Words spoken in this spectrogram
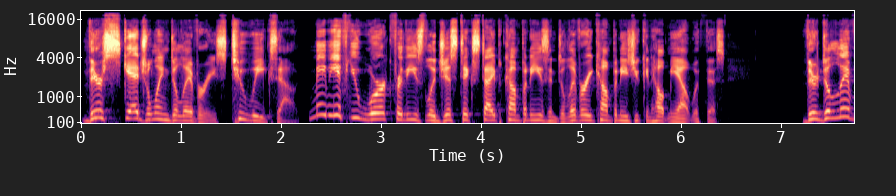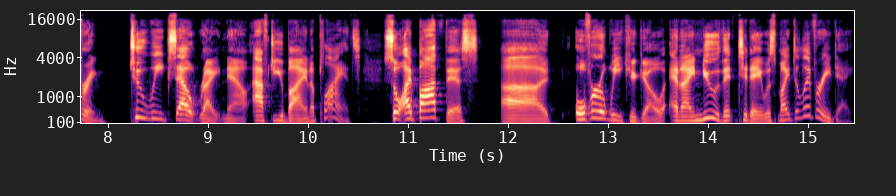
they're scheduling deliveries two weeks out, maybe if you work for these logistics type companies and delivery companies, you can help me out with this. They're delivering two weeks out right now after you buy an appliance. So I bought this uh, over a week ago, and I knew that today was my delivery day.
